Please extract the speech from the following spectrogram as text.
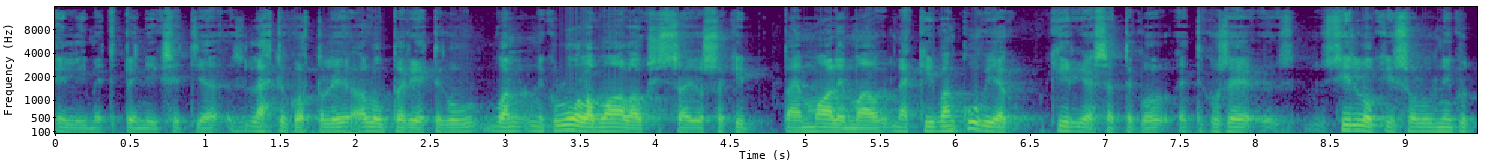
elimet, penikset. Ja lähtökohta oli alun perin, että kun, van, niin kuin luolamaalauksissa jossakin päin maailmaa näki vain kuvia kirjassa, että kun, että kun se silloinkin se on ollut niin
